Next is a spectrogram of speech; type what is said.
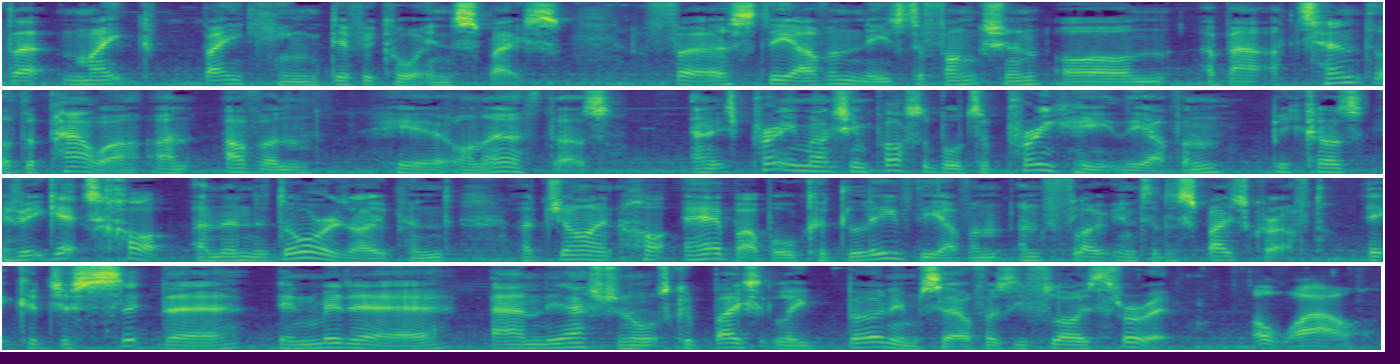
that make baking difficult in space. First, the oven needs to function on about a tenth of the power an oven here on Earth does. And it's pretty much impossible to preheat the oven because if it gets hot and then the door is opened, a giant hot air bubble could leave the oven and float into the spacecraft. It could just sit there in midair and the astronauts could basically burn himself as he flies through it. Oh, wow.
